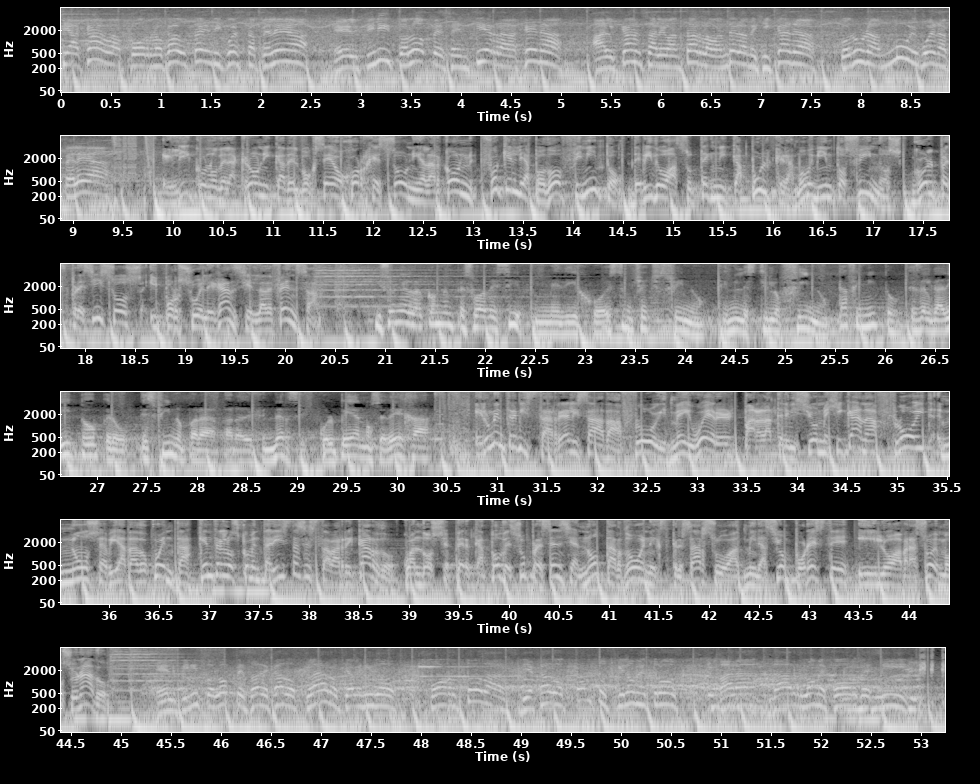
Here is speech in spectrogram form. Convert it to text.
Se acaba por nocaut técnico esta pelea. El finito López en tierra ajena alcanza a levantar la bandera mexicana con una muy buena pelea. El ícono de la crónica del boxeo Jorge Sony Alarcón fue quien le apodó Finito debido a su técnica pulcra, movimientos finos, golpes precisos y por su elegancia en la defensa. Y Sonia Alarcón me empezó a decir, me dijo, este muchacho es fino, tiene el estilo fino, está finito, es delgadito, pero es fino para, para defenderse, golpea, no se deja. En una entrevista realizada a Floyd Mayweather para la televisión mexicana, Floyd no se había dado cuenta que entre los comentaristas estaba Ricardo. Cuando se percató de su presencia, no tardó en expresar su admiración por este y lo abrazó emocionado. El Finito López ha dejado claro que ha venido por todas, viajado tantos kilómetros para dar lo mejor de sí.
